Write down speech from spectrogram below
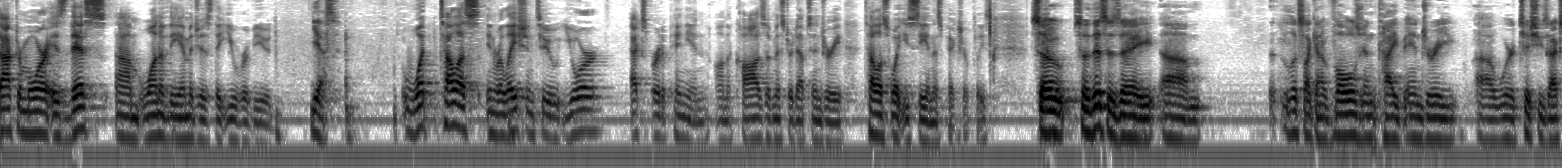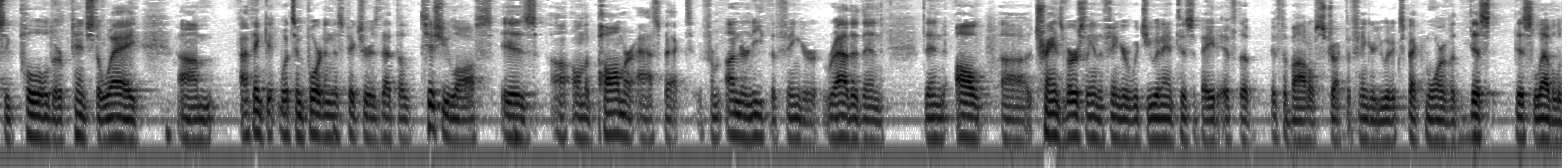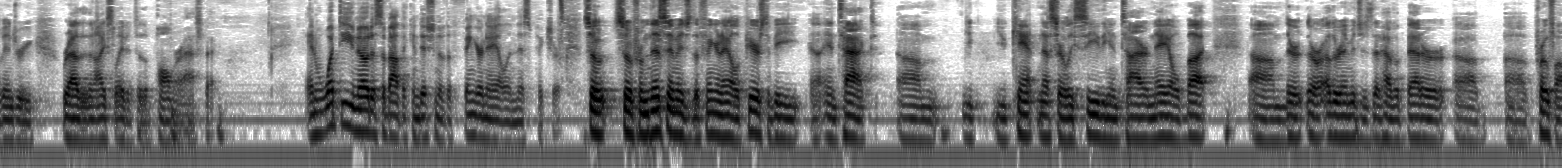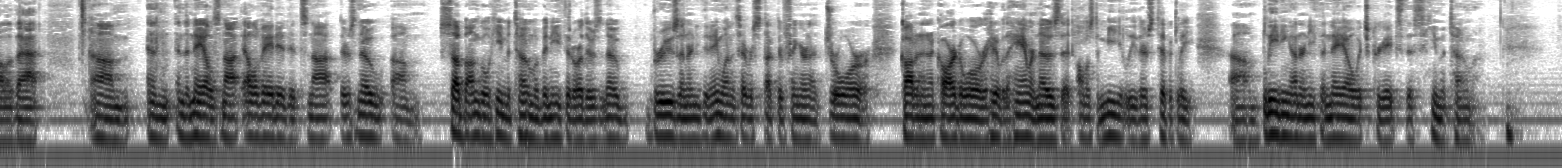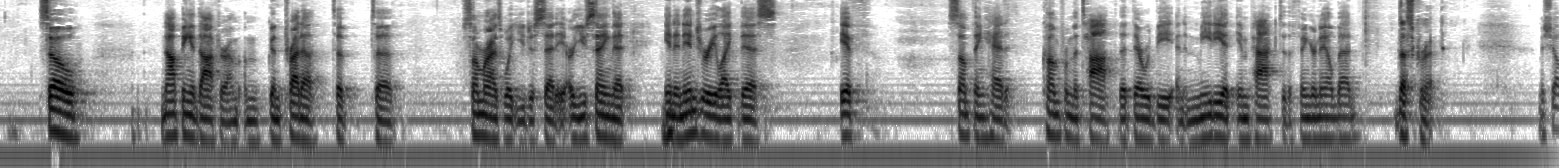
Dr. Moore, is this um, one of the images that you reviewed? Yes. What, tell us, in relation to your expert opinion on the cause of Mr. Depp's injury, tell us what you see in this picture, please. So, so this is a, um, looks like an avulsion type injury uh, where tissue's actually pulled or pinched away. Um, I think it- what's important in this picture is that the tissue loss is uh, on the palmar aspect from underneath the finger rather than, than all uh, transversely in the finger, which you would anticipate if the, if the bottle struck the finger. You would expect more of a this, this level of injury rather than isolated to the palmar aspect. And what do you notice about the condition of the fingernail in this picture? So, so from this image, the fingernail appears to be uh, intact. Um, you, you can't necessarily see the entire nail, but um, there, there are other images that have a better uh, uh, profile of that. Um, and, and the nail's not elevated. It's not, there's no um, subungual hematoma beneath it, or there's no bruise underneath it. Anyone that's ever stuck their finger in a drawer or caught it in a car door or hit it with a hammer knows that almost immediately there's typically um, bleeding underneath the nail, which creates this hematoma. So, not being a doctor, I'm, I'm going to try to, to, to summarize what you just said. Are you saying that in an injury like this, if something had come from the top, that there would be an immediate impact to the fingernail bed? That's correct. Michelle?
